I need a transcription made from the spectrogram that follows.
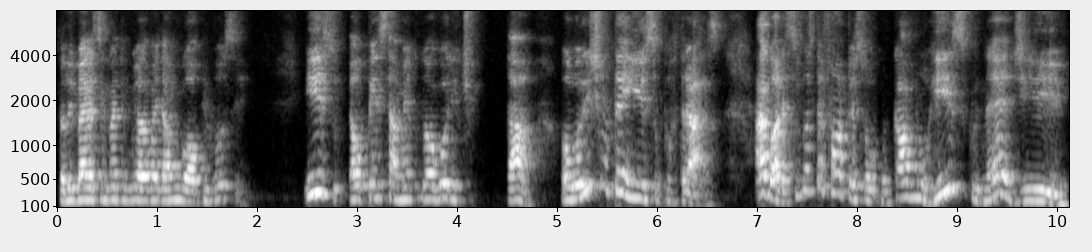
Você libera 50 mil, ela vai dar um golpe em você. Isso é o pensamento do algoritmo. Tá? O algoritmo tem isso por trás. Agora, se você for uma pessoa com calma, o risco, né, de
